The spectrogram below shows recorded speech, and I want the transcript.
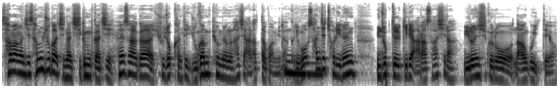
사망한 지 3주가 지난 지금까지 회사가 유족한테 유감 표명을 하지 않았다고 합니다. 음. 그리고 산재 처리는 유족들끼리 알아서 하시라 이런 식으로 나오고 있대요.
